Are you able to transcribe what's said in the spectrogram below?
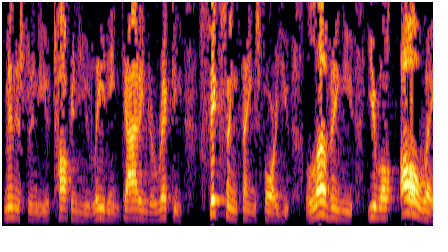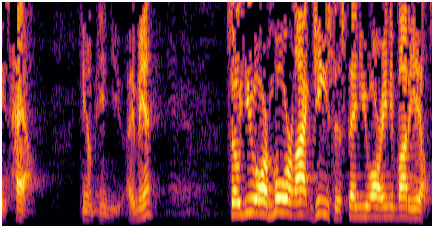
ministering to you, talking to you, leading, guiding, directing, fixing things for you, loving you. You will always have Him in you. Amen? So you are more like Jesus than you are anybody else.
